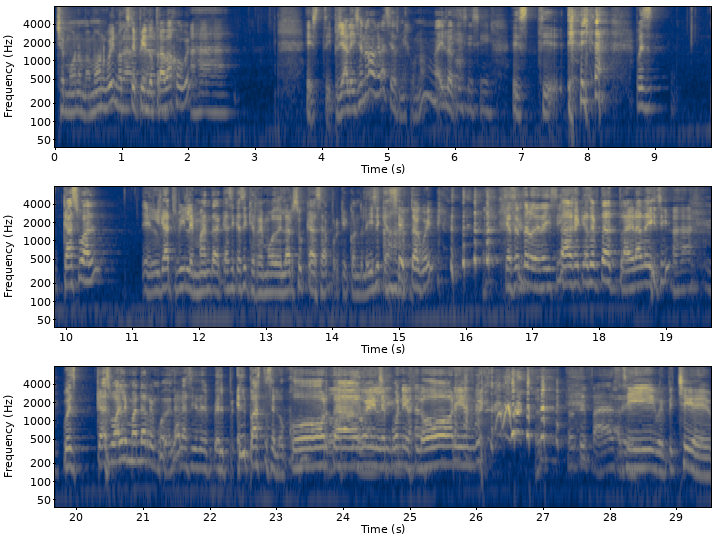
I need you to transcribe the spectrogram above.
che mono, mamón, güey, no te estoy pidiendo claro. trabajo, güey. Ajá, ajá. Este, pues ya le dice, no, gracias, mijo, ¿no? Ahí luego. Sí, sí, sí. Este, ya, pues, casual, el Gatsby le manda casi casi que remodelar su casa porque cuando le dice que acepta, güey, ¿Que acepta lo de Daisy? ajá, que acepta traer a Daisy, Ajá. pues casual le manda a remodelar así de el, el pasto se lo corta, Oh, güey, le pone flores, güey. No te pases. Sí, güey, pinche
